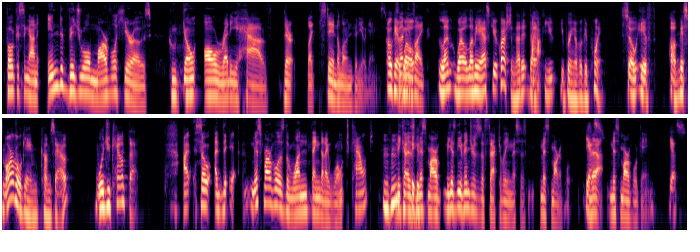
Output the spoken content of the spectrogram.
focusing on individual Marvel heroes who don't already have their like standalone video games. Okay, so that well, means like let, well, let me ask you a question. That that uh-huh. you you bring up a good point. So if a Miss Marvel game comes out, would you count that? I so uh, Miss Marvel is the one thing that I won't count mm-hmm. because, Miss Marvel because the Avengers is effectively Mrs. Miss Marvel. Yes, yeah, Miss Marvel game. Yes,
